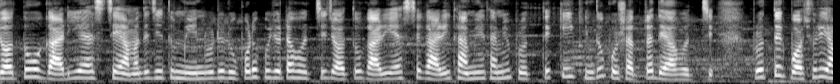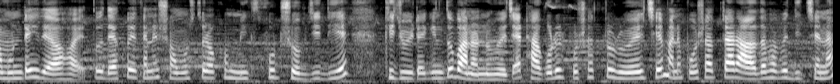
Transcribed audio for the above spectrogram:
যত গাড়ি আসছে, আমাদের যেহেতু মেন রোডের উপরে পুজোটা হচ্ছে, যত গাড়ি আসছে, গাড়ি থামিয়ে থামিয়ে প্রত্যেককেই কিন্তু প্রসাদটা দেওয়া হচ্ছে। প্রত্যেক বছরই এমনটাই দেওয়া হয়। তো দেখো, এখানে সমস্ত রকম মিক্স ফুড সবজি দিয়ে খিচুড়িটা কিন্তু বানানো হয়েছে। আর ঠাকুরের প্রসাদ তো রয়েছে মানে প্রসাদটা আর আলাদাভাবে দিচ্ছে না।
